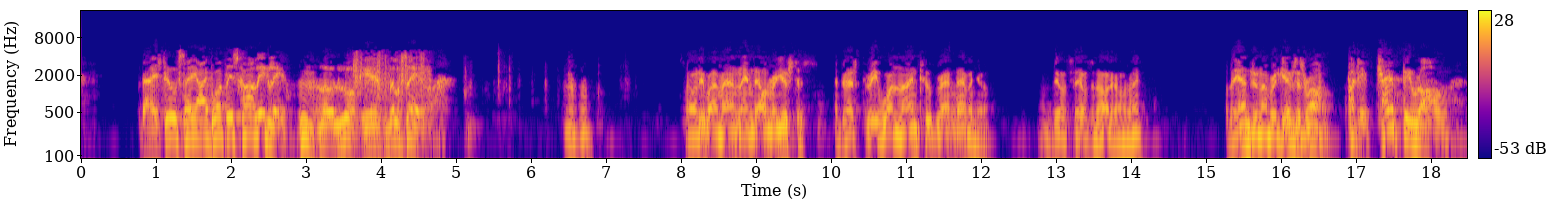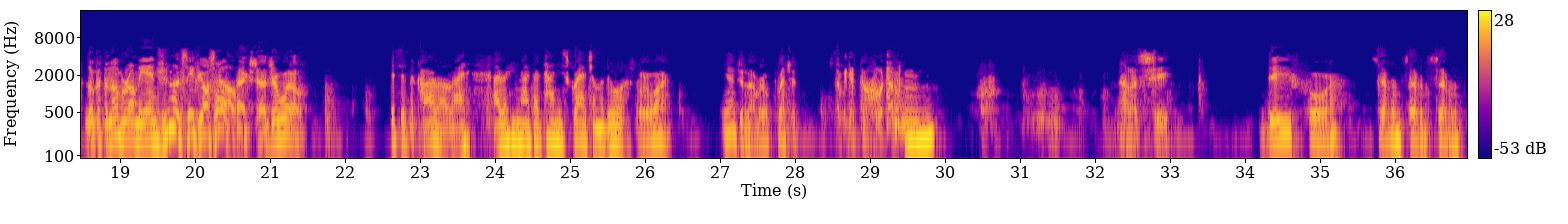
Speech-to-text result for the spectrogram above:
But I still say I bought this car legally. Hmm, look, here's the bill of sale. Mm-hmm. Sold you by a man named Elmer Eustace. Address 3192 Grand Avenue. Bill of sale's in order, all right. Well, the engine number it gives is wrong. But it can't be wrong. Look at the number on the engine and see for yourself. Thanks, Judge, I will. This is the car, all right. I recognize that tiny scratch on the door. So do I. The engine number will clinch it. Let me get the hood up. Mm-hmm. Now, let's see. D4 Seven seven seven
